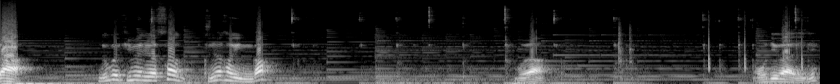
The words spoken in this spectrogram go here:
야 누굴 비밀이었어? 그 녀석인가? 뭐야 어디 가야 되지?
